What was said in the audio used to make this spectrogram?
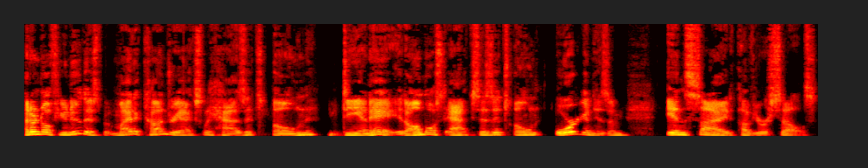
I don't know if you knew this, but mitochondria actually has its own DNA. It almost acts as its own organism inside of your cells.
